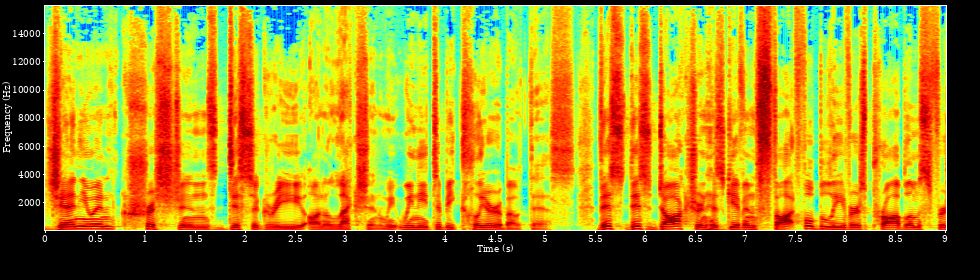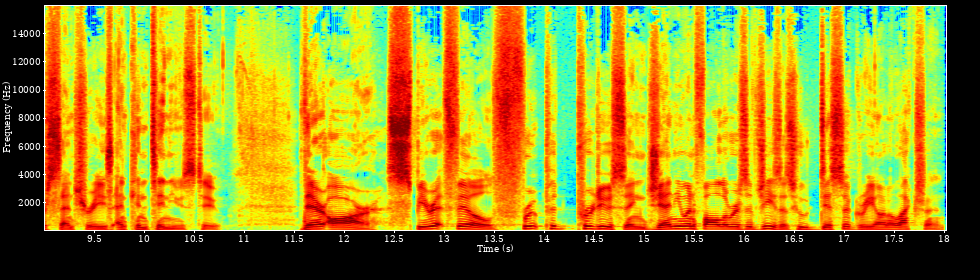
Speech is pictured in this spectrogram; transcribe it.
genuine Christians disagree on election. We, we need to be clear about this. this. This doctrine has given thoughtful believers problems for centuries and continues to. There are spirit filled, fruit producing, genuine followers of Jesus who disagree on election.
